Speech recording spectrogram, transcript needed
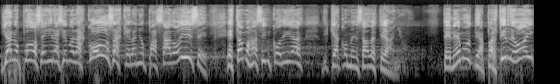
Ya no puedo seguir haciendo las cosas que el año pasado hice. Estamos a cinco días que ha comenzado este año. Tenemos de a partir de hoy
